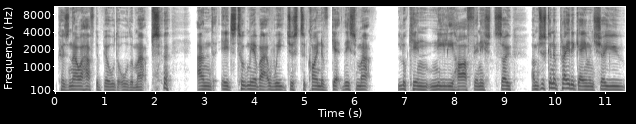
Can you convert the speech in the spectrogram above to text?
because now I have to build all the maps. and it's took me about a week just to kind of get this map looking nearly half finished. So I'm just going to play the game and show you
